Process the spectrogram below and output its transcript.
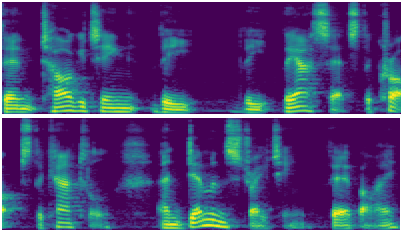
then targeting the, the, the assets, the crops, the cattle, and demonstrating thereby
